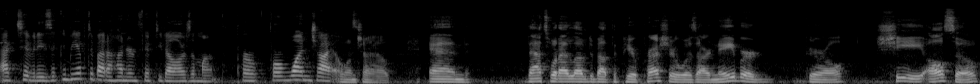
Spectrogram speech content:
activities. It can be up to about $150 a month per for one child. one child and that's what i loved about the peer pressure was our neighbor girl she also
